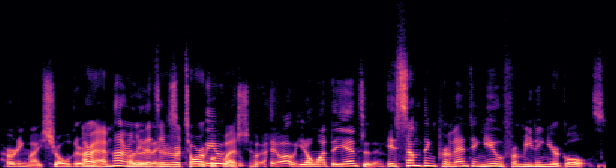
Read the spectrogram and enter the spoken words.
hurting my shoulder. All right, I'm not really- that's a rhetorical question. Oh, you don't want the answer then? Is something preventing you from meeting your goals?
